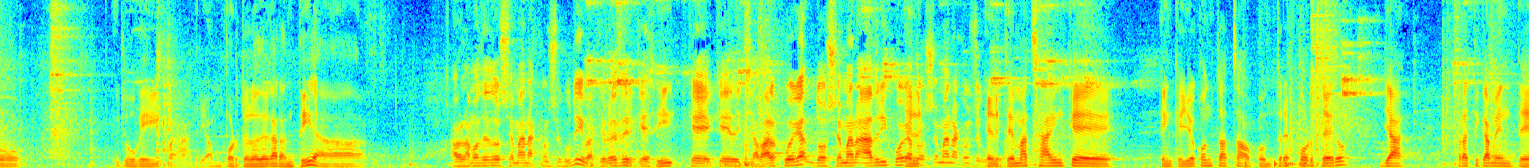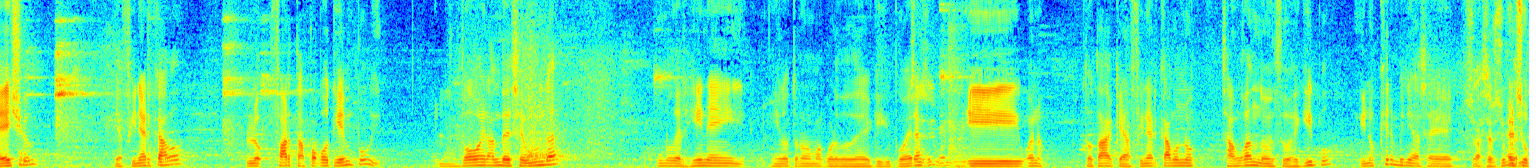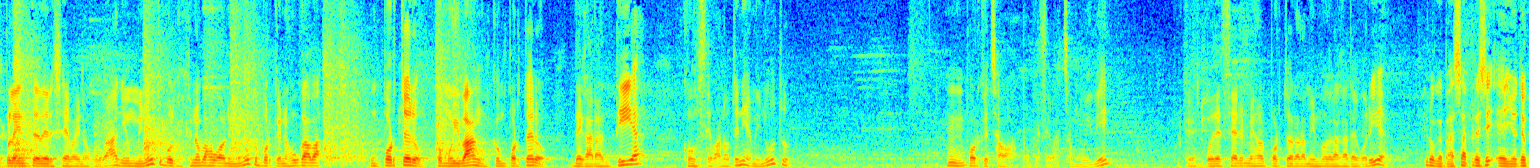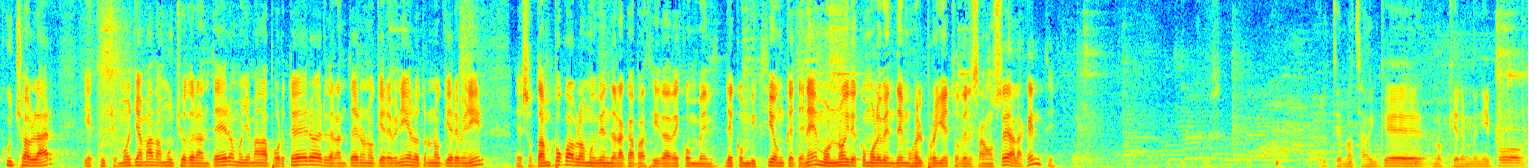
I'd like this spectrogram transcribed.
Y tuvo que ir a tirar un portero de garantía. Hablamos de dos semanas consecutivas. Quiero decir que, Sí. que, que el chaval juega dos semanas, Adri juega El- dos semanas consecutivas. El tema está en que, en que yo he contactado con tres porteros ya prácticamente hechos y al fin y al cabo lo- falta poco tiempo y dos eran de segunda, uno del Gine y, el otro no me acuerdo de qué equipo era. Sí, sí, bueno. Y bueno, total, que al fin y al cabo no están jugando en sus equipos y no quieren venir a ser, A ser el suplente, del Seba y no jugar ni un minuto, porque es que no va a jugar ni un minuto, porque no jugaba un portero como Iván, que es un portero de garantía, con Seba no tenía minutos porque estaba porque Seba está muy bien porque puede ser el mejor portero ahora mismo de la categoría Lo que pasa, Presi, eh, yo te escucho hablar y escucho, hemos llamado a muchos delanteros, hemos llamado a porteros, el delantero no quiere venir, el otro no quiere venir. Eso tampoco habla muy bien de la capacidad de, conven- de convicción que tenemos, ¿no? Y de cómo le vendemos el proyecto del San José a la gente. tema está en que nos quieren venir por.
